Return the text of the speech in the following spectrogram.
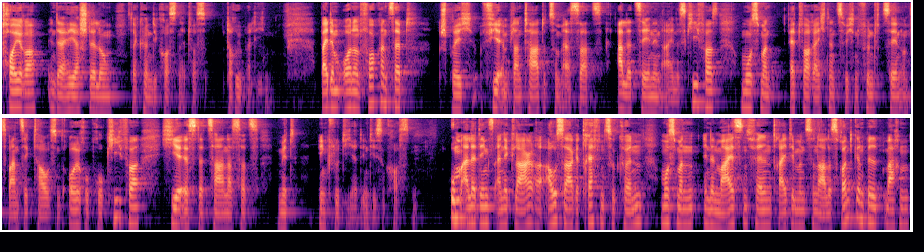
teurer in der Herstellung. Da können die Kosten etwas darüber liegen. Bei dem Order-4-Konzept, sprich vier Implantate zum Ersatz alle Zähne eines Kiefers muss man etwa rechnen zwischen 15 und 20.000 Euro pro Kiefer. Hier ist der Zahnersatz mit inkludiert in diesen Kosten. Um allerdings eine klare Aussage treffen zu können, muss man in den meisten Fällen dreidimensionales Röntgenbild machen.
